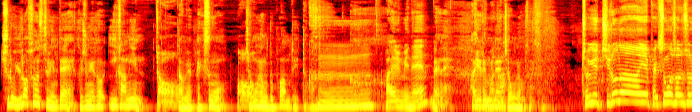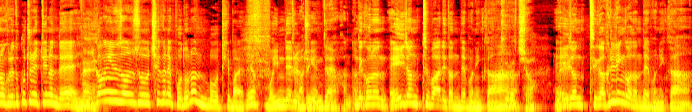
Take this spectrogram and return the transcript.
주로 유럽 선수들인데 그 중에서 이강인, 어. 그다음에 백승호, 어. 정우영도 포함돼 있다고. 합니다. 음, 바이에른 네네. 바이에른 뮌헨 정우영 선수. 저기 지로나의 백승호 선수는 그래도 꾸준히 뛰는데 네. 이강인 선수 최근에 보도는 뭐 어떻게 봐야 돼요? 뭐 임대를 요청했다. 임대 간다. 근데 그거는 에이전트 발이던데 보니까. 그렇죠. 네. 에이전트가 흘린 거던데 보니까.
